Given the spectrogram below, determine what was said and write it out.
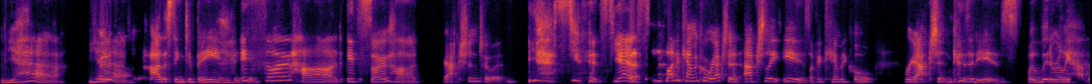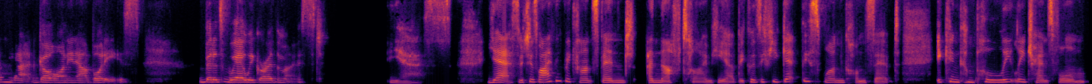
Yeah. Yeah. hardest thing to be in. It's so hard. It's so hard. Reaction to it. Yes, yes, yes. It's like a chemical reaction. It actually is like a chemical reaction because it is. We're literally having that go on in our bodies, but it's where we grow the most. Yes. Yes, which is why I think we can't spend enough time here because if you get this one concept, it can completely transform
